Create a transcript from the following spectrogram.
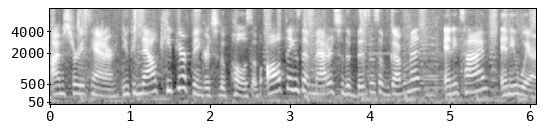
I'm Sharice Hanner. You can now keep your finger to the pulse of all things that matter to the business of government anytime, anywhere.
